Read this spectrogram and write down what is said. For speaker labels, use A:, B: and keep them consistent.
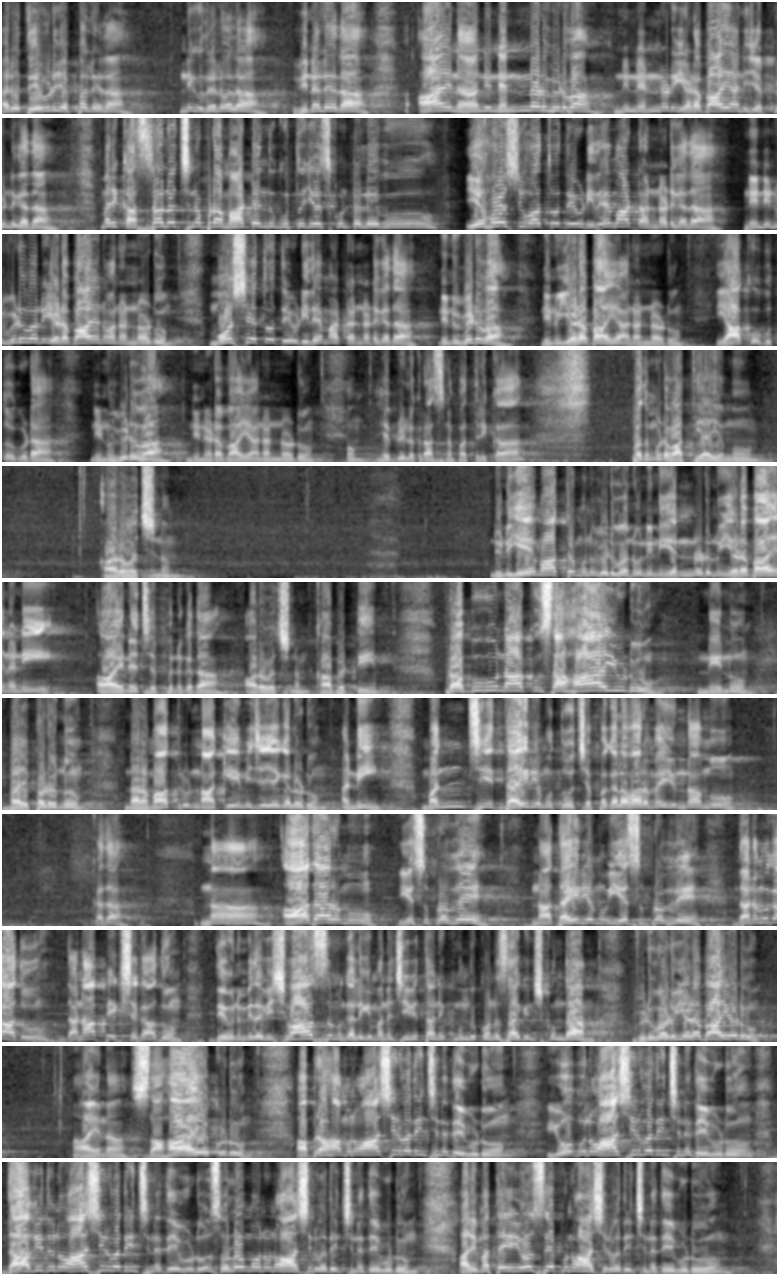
A: అరే దేవుడు చెప్పలేదా? నీకు తెలియదా వినలేదా? ఆయన నిన్నెన్నడు విడవా? నిన్నెన్నడు ఎడబాయ అని చెప్పిండు కదా. మరి కష్టాలు వచ్చినప్పుడు ఆ మాట ఎందుకు గుర్తు చేసుకుంటలేవు? యెహోషువతో దేవుడు ఇదే మాట అన్నాడు కదా. నేను నిన్ను విడువను ఎడబాయను అని అన్నాడు. మోషేతో దేవుడు ఇదే మాట అన్నాడు కదా. నిన్ను విడువా? నిన్ను ఎడబాయ అని అన్నాడు. యాకోబుతో కూడా నిన్ను విడువా? నేను ఎడబాయ అని అన్నాడు. హెబ్రిలకు రాసిన పత్రిక పదమూడవ అధ్యాయము ఆరో నేను ఏమాత్రమును విడువను నిన్ను ఎన్నడును ఎడబాయనని ఆయనే చెప్పాను కదా ఆరోవచనం కాబట్టి ప్రభువు నాకు సహాయుడు నేను భయపడను నరమాత్రుడు నాకేమి చేయగలడు అని మంచి ధైర్యముతో చెప్పగలవారమై ఉన్నాము. కదా? నా ఆధారము యేసుప్రవ్వే నా ధైర్యము యేసు ప్రభువే. ధనము కాదు ధనాపేక్ష కాదు. దేవుని మీద విశ్వాసం కలిగి మన జీవితానికి ముందు కొనసాగించుకుందాం. విడువడు ఎడబాయడు. ఆయన సహాయకుడు. అబ్రహామును ఆశీర్వదించిన దేవుడు యోబును ఆశీర్వదించిన దేవుడు దావిదును ఆశీర్వదించిన దేవుడు సొలోమోనును ఆశీర్వదించిన దేవుడు అరిమతే యోసేపును ఆశీర్వదించిన దేవుడు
